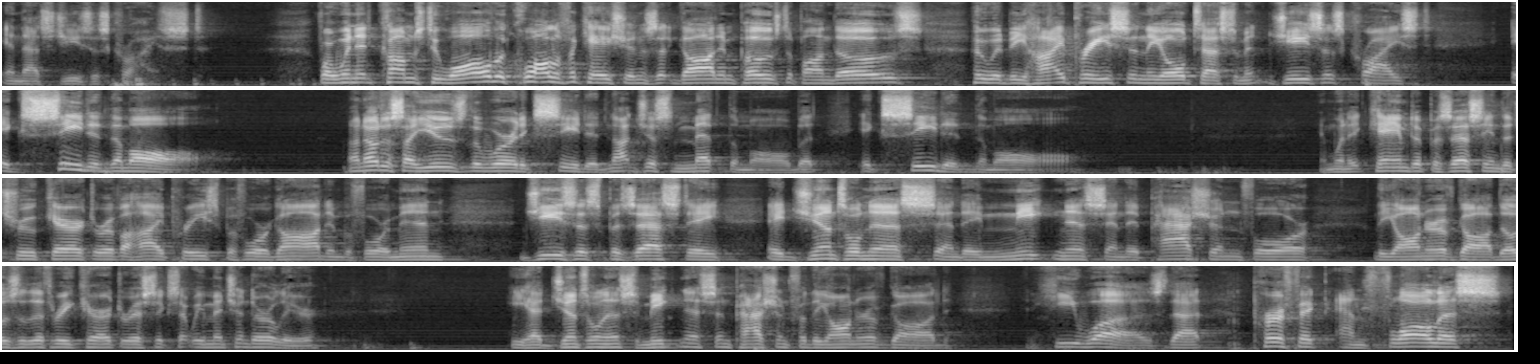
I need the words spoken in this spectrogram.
and that's Jesus Christ. For when it comes to all the qualifications that God imposed upon those who would be high priests in the Old Testament, Jesus Christ exceeded them all. Now, notice I use the word exceeded, not just met them all, but exceeded them all. And when it came to possessing the true character of a high priest before God and before men, Jesus possessed a, a gentleness and a meekness and a passion for the honor of God. Those are the three characteristics that we mentioned earlier. He had gentleness, meekness, and passion for the honor of God. And he was that perfect and flawless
